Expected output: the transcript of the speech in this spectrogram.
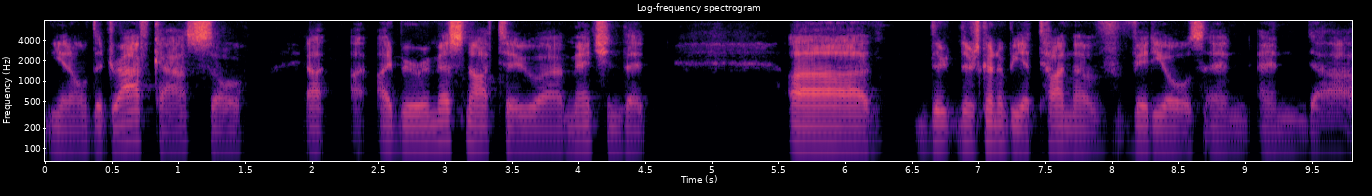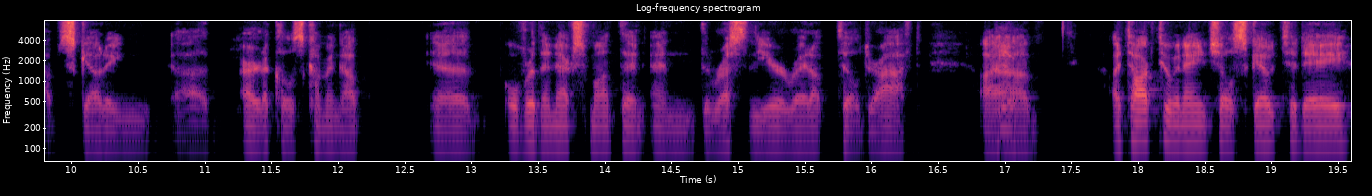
you know the draft cast, so uh, I'd be remiss not to uh, mention that uh, there, there's going to be a ton of videos and and uh, scouting uh, articles coming up uh, over the next month and, and the rest of the year, right up till draft. Uh, I talked to an NHL scout today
